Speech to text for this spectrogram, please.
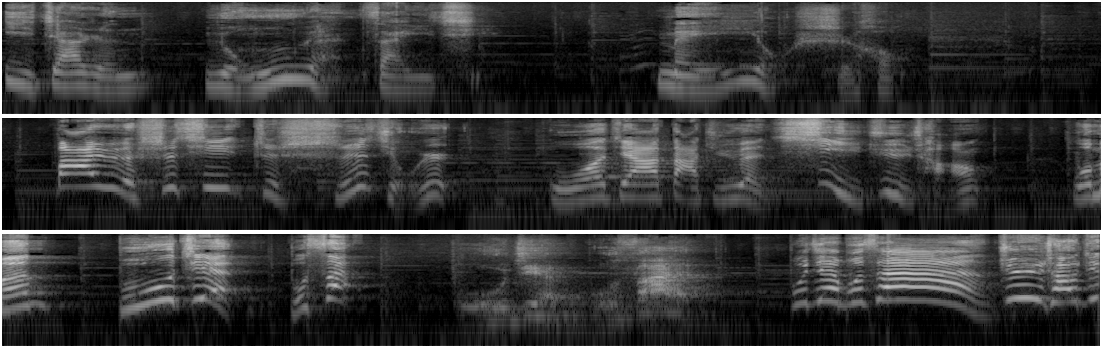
一家人永远在一起，没有时候。八月十七至十九日，国家大剧院戏剧场，我们不见不散。不见不散。不见不散。剧场见。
